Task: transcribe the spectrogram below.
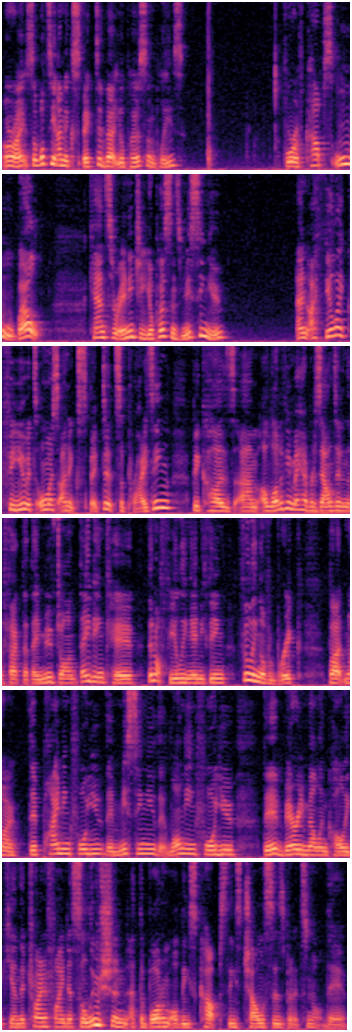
All right, so what's the unexpected about your person, please? Four of Cups. Ooh, well, Cancer energy. Your person's missing you. And I feel like for you, it's almost unexpected, surprising, because um, a lot of you may have resounded in the fact that they moved on, they didn't care, they're not feeling anything, feeling of a brick. But no, they're pining for you, they're missing you, they're longing for you. They're very melancholic here and they're trying to find a solution at the bottom of these cups, these chalices, but it's not there.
